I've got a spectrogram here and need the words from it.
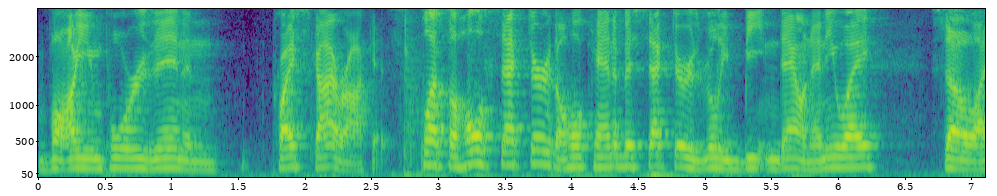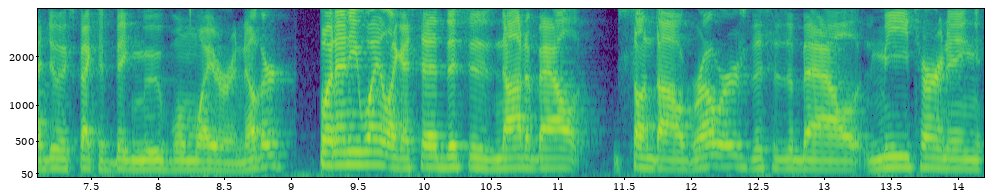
volume pours in and price skyrockets. Plus, the whole sector, the whole cannabis sector, is really beaten down anyway. So I do expect a big move one way or another. But anyway, like I said, this is not about sundial growers. This is about me turning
